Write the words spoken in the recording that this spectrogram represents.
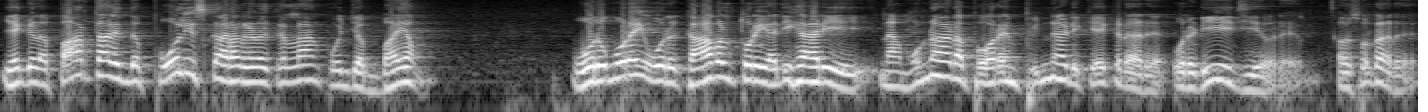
எங்களை பார்த்தால் இந்த போலீஸ்காரர்களுக்கெல்லாம் கொஞ்சம் பயம். ஒரு முறை ஒரு காவல்துறை அதிகாரி நான் முன்னாட போகிறேன் பின்னாடி கேட்குறாரு ஒரு டிஐஜி அவர். அவர் சொல்கிறாரு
